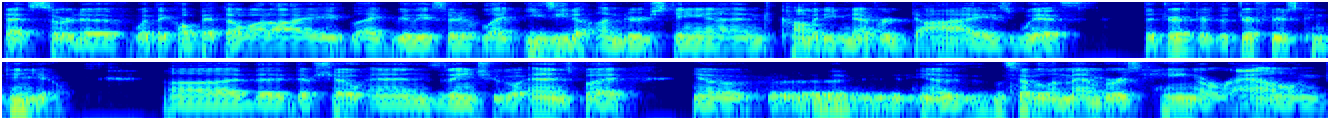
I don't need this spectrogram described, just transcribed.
that's sort of what they call beta warai, like really sort of like easy to understand comedy. Never dies with the Drifters. The Drifters continue. Uh, the their show ends, Zenin Shugo ends, but you know, uh, you know, several of the members hang around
